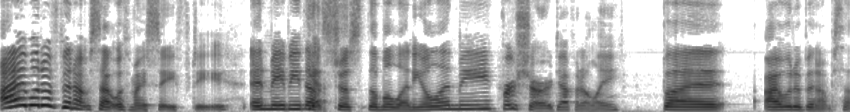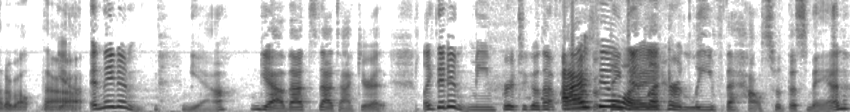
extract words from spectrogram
I would have been upset with my safety. And maybe Yes. that's just the millennial in me, for sure, definitely. but I would have been upset about that. Yeah. And they didn't, yeah. Yeah, that's that's accurate. Like they didn't mean for it to go that far, I feel they like- did let her leave the house with this man.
